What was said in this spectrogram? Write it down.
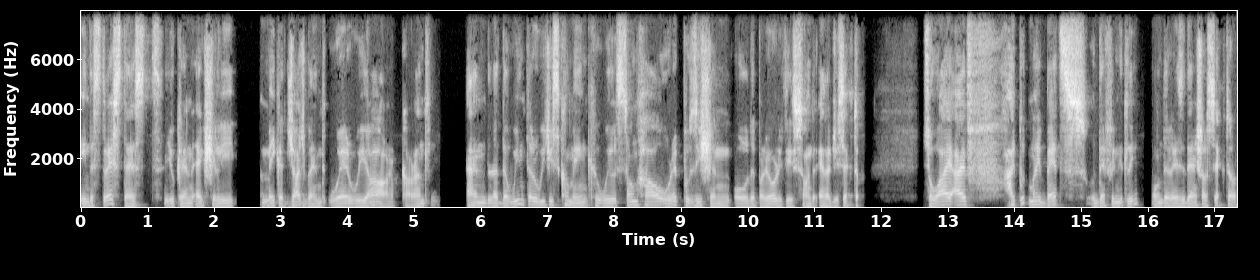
In the stress test, you can actually make a judgment where we are currently. And the winter which is coming will somehow reposition all the priorities on the energy sector. So I, I've I put my bets definitely on the residential sector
